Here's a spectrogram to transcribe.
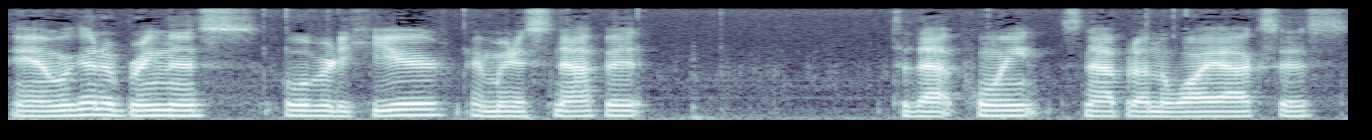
And we're going to bring this over to here and we're going to snap it to that point, snap it on the y-axis,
